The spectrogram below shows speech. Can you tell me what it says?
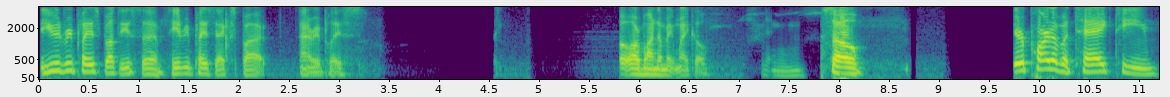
You'd replace Bautista. Uh, he'd replace X Spot. I replace Oh, Armando McMichael. Hmm. So you're part of a tag team.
